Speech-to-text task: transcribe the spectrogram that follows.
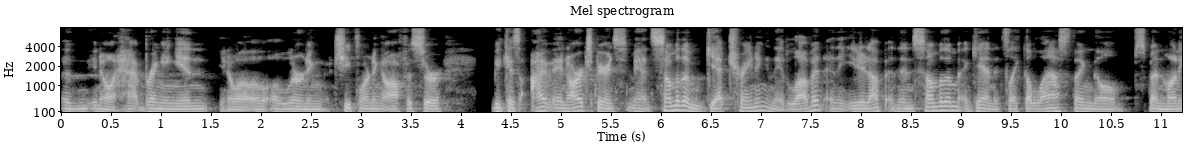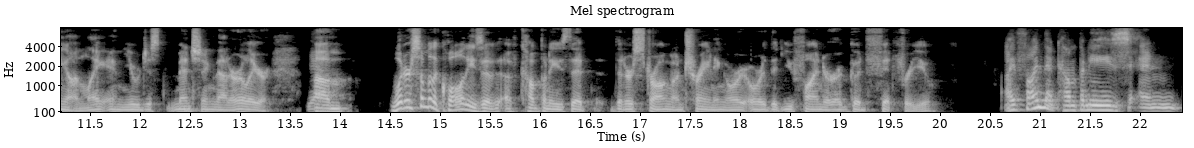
um, you know bringing in you know a, a learning chief learning officer? Because I, in our experience, man, some of them get training and they love it and they eat it up, and then some of them, again, it's like the last thing they'll spend money on. Like, and you were just mentioning that earlier. Yeah. Um, what are some of the qualities of, of companies that that are strong on training, or or that you find are a good fit for you? I find that companies, and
